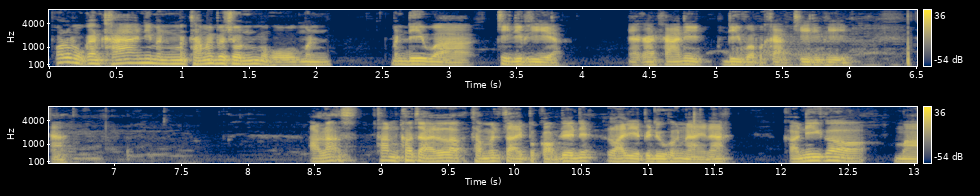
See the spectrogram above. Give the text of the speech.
เพราะระบบการค้านี่มันมันทำให้ประชาชนโอ้โหมันมันดีกว่า GDP อะการค้านี่ดีกว่าประกาศ GDP อะเอาละท่านเข้าใจแล้วทำให้ใจประกอบด้วยเนี่ยรายละเอียดไปดูข้างในนะ คราวนี้ก็มา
